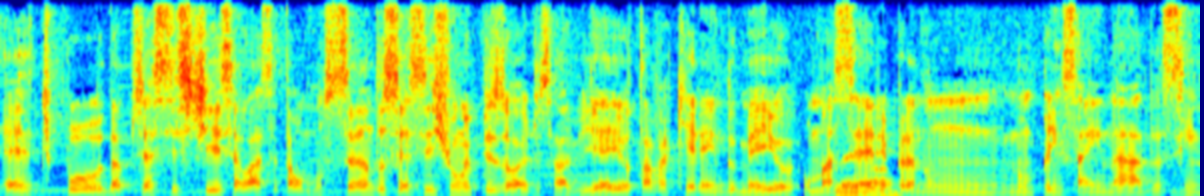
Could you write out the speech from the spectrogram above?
é tipo, dá pra você assistir, sei lá, você tá almoçando, você assiste um episódio, sabe? E aí eu tava querendo meio uma Legal. série pra não, não pensar em nada, assim.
